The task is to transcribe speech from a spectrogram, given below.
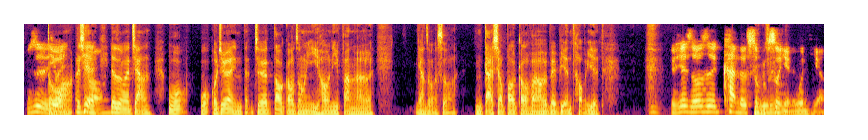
不是？对啊，而且要怎么讲，我我我觉得你觉得到高中以后，你反而。你要怎么说？你打小报告反而会被别人讨厌。有些时候是看的顺不顺眼的问题啊。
